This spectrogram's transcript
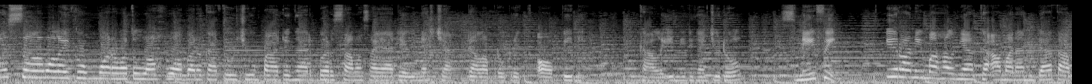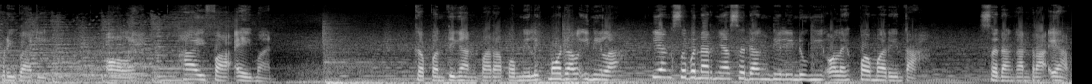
Assalamualaikum warahmatullahi wabarakatuh. Jumpa dengar bersama saya Dewi Nasjak dalam rubrik Opini. Kali ini dengan judul Sniffing Ironi mahalnya keamanan data pribadi Oleh Haifa Aiman. Kepentingan para pemilik modal inilah yang sebenarnya sedang dilindungi oleh pemerintah. Sedangkan rakyat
